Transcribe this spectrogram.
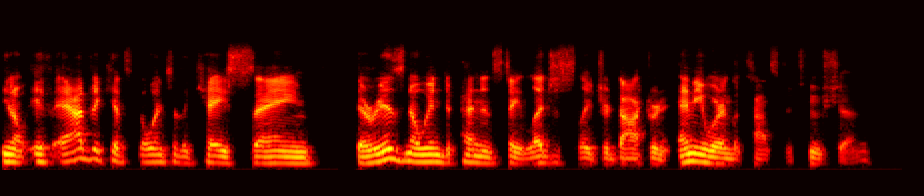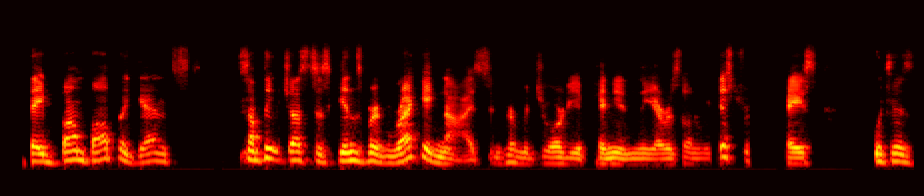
you know, if advocates go into the case saying there is no independent state legislature doctrine anywhere in the Constitution, they bump up against something Justice Ginsburg recognized in her majority opinion in the Arizona redistricting case, which is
